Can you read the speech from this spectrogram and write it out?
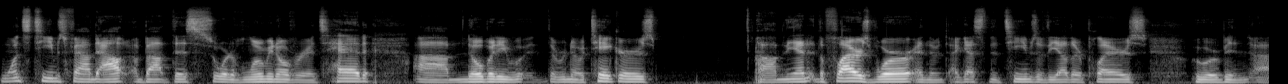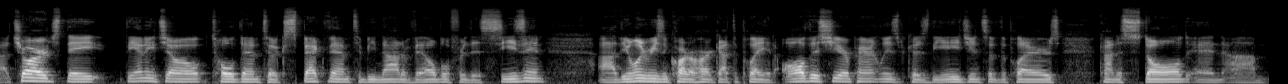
once teams found out about this sort of looming over its head, um, nobody, there were no takers. Um, the the Flyers were, and the, I guess the teams of the other players who have been uh, charged, they the NHL told them to expect them to be not available for this season. Uh, the only reason Carter Hart got to play at all this year, apparently, is because the agents of the players kind of stalled, and um,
